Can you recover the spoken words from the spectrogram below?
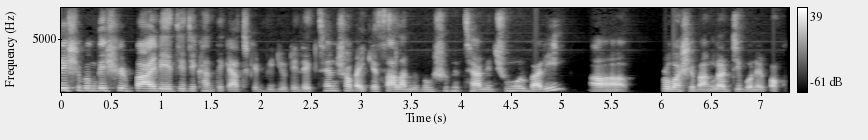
দেশ এবং দেশের বাইরে যে যেখান থেকে আজকের ভিডিওটি দেখছেন সবাইকে সালাম এবং শুভেচ্ছা। আমি ঝুমুর বাড়ি আহ, প্রবাসী বাংলার জীবনের পক্ষ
